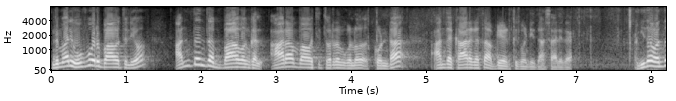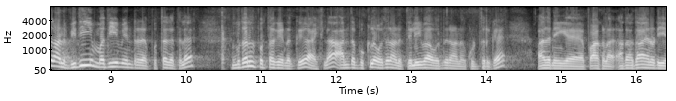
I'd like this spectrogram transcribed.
இந்த மாதிரி ஒவ்வொரு பாவத்திலையும் அந்தந்த பாவங்கள் ஆறாம் பாவத்தை தொடர்புகளோ கொண்டா அந்த காரகத்தை அப்படியே எடுத்துக்க வேண்டியதுதான் சார் இதை. இதை வந்து நான் விதியும் மதியும் என்ற புத்தகத்தில் முதல் புத்தகம் எனக்கு ஆக்சுவலாக அந்த புக்கில் வந்து நான் தெளிவாக வந்து நான் கொடுத்துருக்கேன். அதை நீங்கள் பார்க்கலாம். அதான் என்னுடைய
